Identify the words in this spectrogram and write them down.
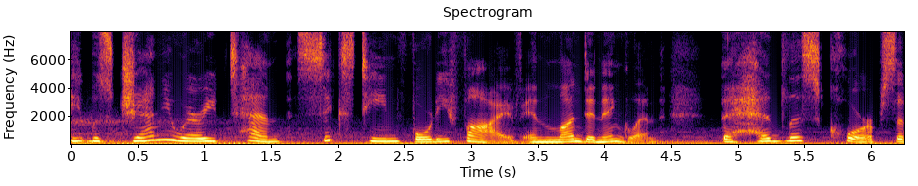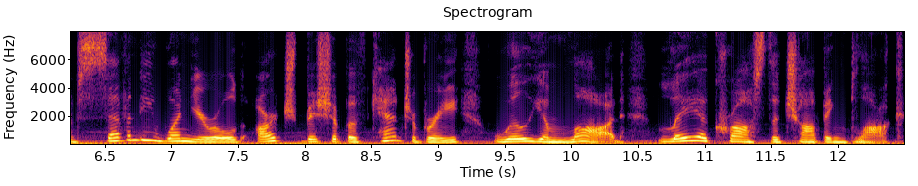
It was January 10th, 1645, in London, England the headless corpse of 71 year old Archbishop of Canterbury, William Laud, lay across the chopping block.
